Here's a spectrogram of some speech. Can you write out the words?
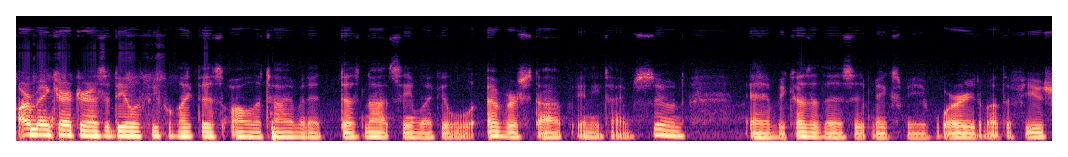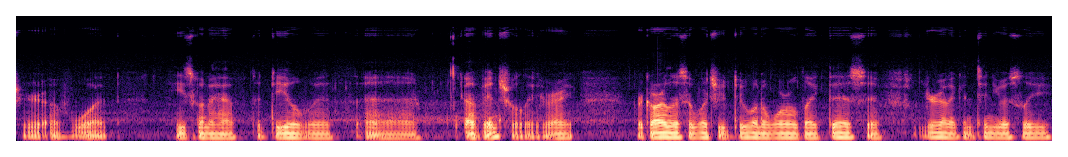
our main character has to deal with people like this all the time, and it does not seem like it will ever stop anytime soon. And because of this, it makes me worried about the future of what he's going to have to deal with uh, eventually, right? Regardless of what you do in a world like this, if you're going to continuously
